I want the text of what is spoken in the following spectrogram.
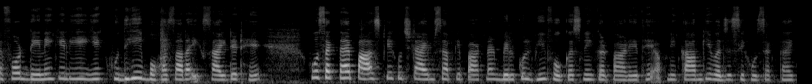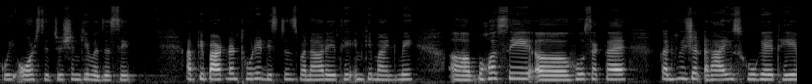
एफर्ट देने के लिए ये खुद ही बहुत ज़्यादा एक्साइटेड है। हो सकता है पास्ट के कुछ टाइम से आपके पार्टनर बिल्कुल भी फोकस नहीं कर पा रहे थे। अपने काम की वजह से हो सकता है, कोई और सिचुएशन की वजह से। आपके पार्टनर थोड़े डिस्टेंस बना रहे थे। इनके माइंड में बहुत से हो सकता है कन्फ्यूज़न अराइज हो गए थे।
